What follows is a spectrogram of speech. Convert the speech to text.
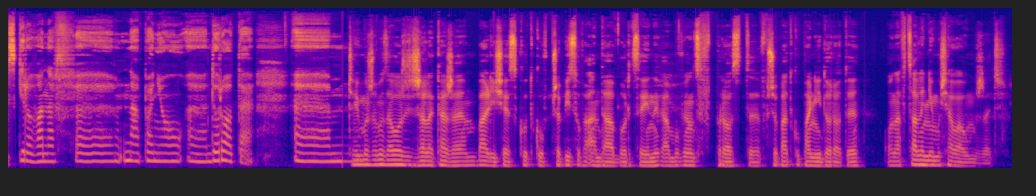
skierowana w, e, na panią e, Dorotę. Czyli możemy założyć, że lekarze bali się skutków przepisów antyaborcyjnych, a mówiąc wprost, w przypadku pani Doroty, ona wcale nie musiała umrzeć.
